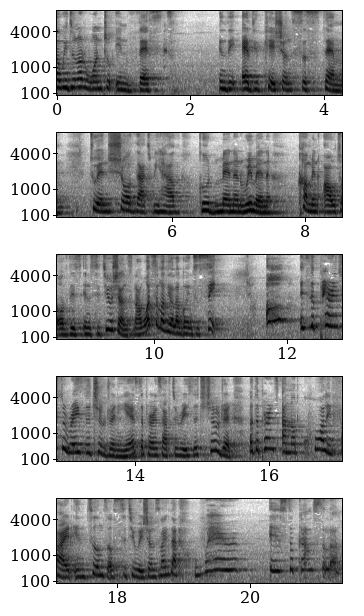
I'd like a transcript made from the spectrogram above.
but we do not want to invest in the education system to ensure that we have good men and women coming out of these institutions. Now, what some of y'all are going to say, oh, it's the parents to raise the children. Yes, the parents have to raise the children, but the parents are not qualified in terms of situations like that. Where is the counselor?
